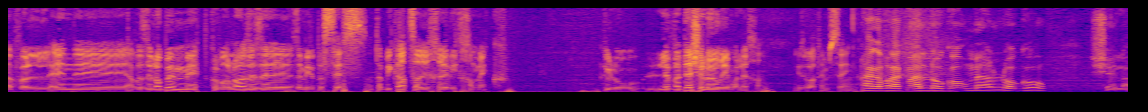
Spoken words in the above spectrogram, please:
אבל אין, אה, אבל זה לא באמת, כלומר לא על זה, זה זה מתבסס, אתה בעיקר צריך אה, להתחמק. כאילו, לוודא שלא יורים עליך, is what I'm saying. אגב, רק מהלוגו, מהלוגו של ה...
